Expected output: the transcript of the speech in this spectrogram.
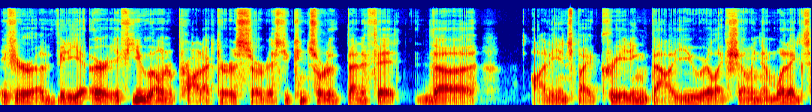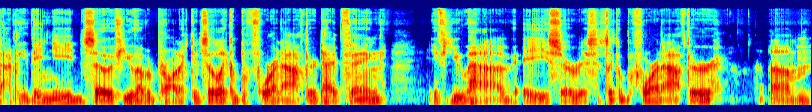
if you're a video or if you own a product or a service, you can sort of benefit the audience by creating value or like showing them what exactly they need. So if you have a product, it's a, like a before and after type thing. If you have a service, it's like a before and after. Um,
